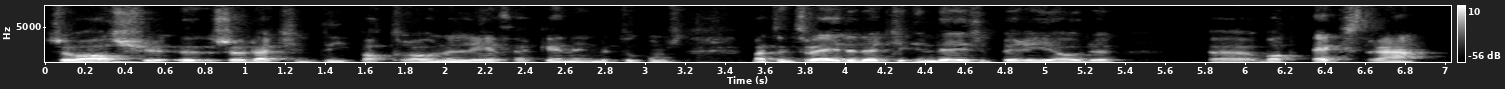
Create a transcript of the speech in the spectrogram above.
Zoals je, uh, zodat je die patronen leert herkennen in de toekomst. Maar ten tweede dat je in deze periode uh, wat extra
